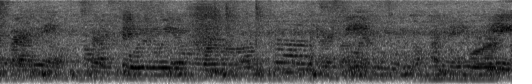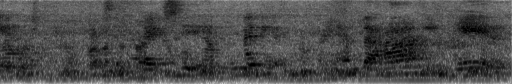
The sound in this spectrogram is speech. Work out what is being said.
Starting. Pull mo yung Exhale. Ayan, daha. Inhale.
